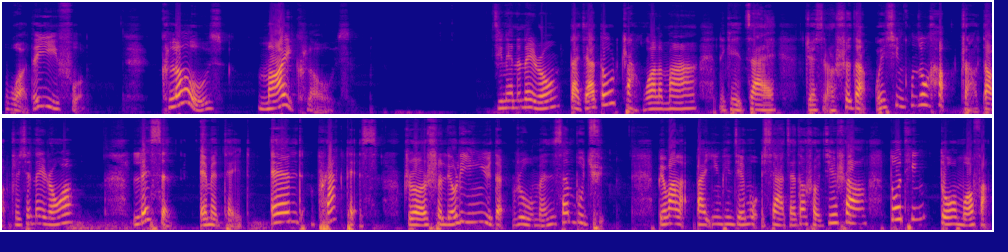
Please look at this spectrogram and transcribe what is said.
我的衣服，clothes，my clothes。今天的内容大家都掌握了吗？你可以在 Jess 老师的微信公众号找到这些内容哦。Listen, imitate and practice，这是流利英语的入门三部曲。别忘了把音频节目下载到手机上，多听、多模仿、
